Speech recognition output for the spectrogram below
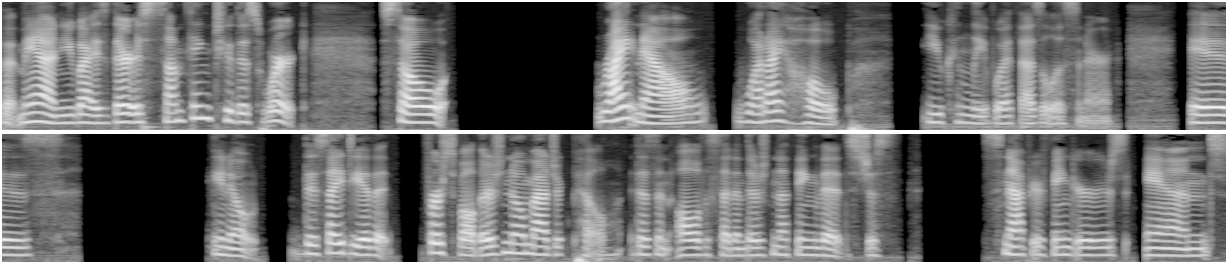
but man, you guys, there is something to this work. So right now, what I hope you can leave with as a listener is, you know, this idea that, first of all, there's no magic pill. It doesn't all of a sudden, there's nothing that's just snap your fingers and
